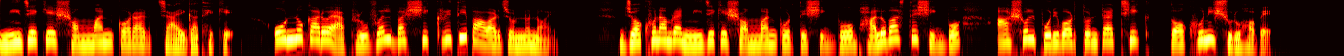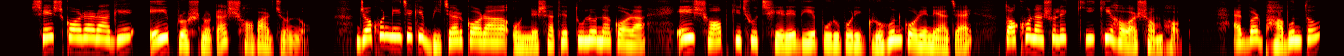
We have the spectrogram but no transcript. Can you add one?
নিজেকে সম্মান করার জায়গা থেকে, অন্য কারও অ্যাপ্রুভাল বা স্বীকৃতি পাওয়ার জন্য নয়। যখন আমরা নিজেকে সম্মান করতে শিখব, ভালোবাসতে শিখব, আসল পরিবর্তনটা ঠিক তখনই শুরু হবে। শেষ করার আগে এই প্রশ্নটা সবার জন্য। যখন নিজেকে বিচার করা, অন্যের সাথে তুলনা করা, এই সব কিছু ছেড়ে দিয়ে পুরোপুরি গ্রহণ করে নেওয়া যায়, তখন আসলে কি কি হওয়া সম্ভব? একবার ভাবুন তো,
